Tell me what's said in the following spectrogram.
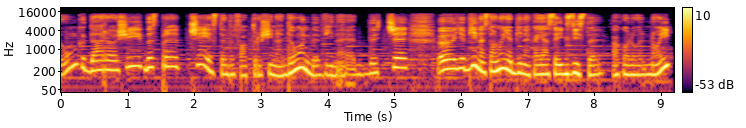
lung, dar și despre ce este de fapt rușinea, de unde vine, de ce e bine sau nu e bine ca ea să existe acolo în noi noi.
